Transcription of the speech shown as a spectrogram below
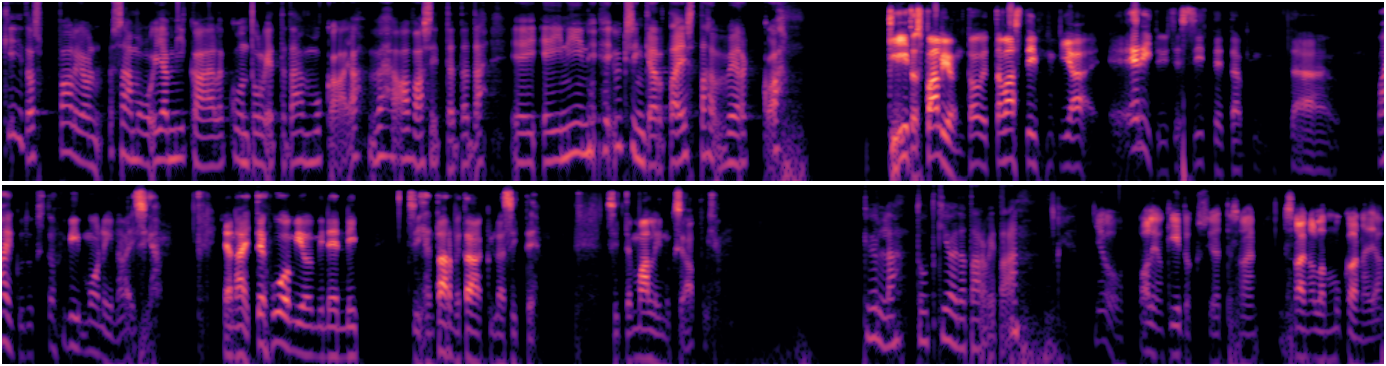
Kiitos paljon Samu ja Mikael, kun tulitte tähän mukaan ja vähän avasitte tätä ei, ei niin yksinkertaista verkkoa. Kiitos paljon, toivottavasti. Ja erityisesti sitten, että tämä vaikutukset on hyvin moninaisia. Ja näiden huomioiminen, niin siihen tarvitaan kyllä sitten, sitten mallinnuksen apuja. Kyllä, tutkijoita tarvitaan. Joo, paljon kiitoksia, että sain, sain olla mukana. Ja,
